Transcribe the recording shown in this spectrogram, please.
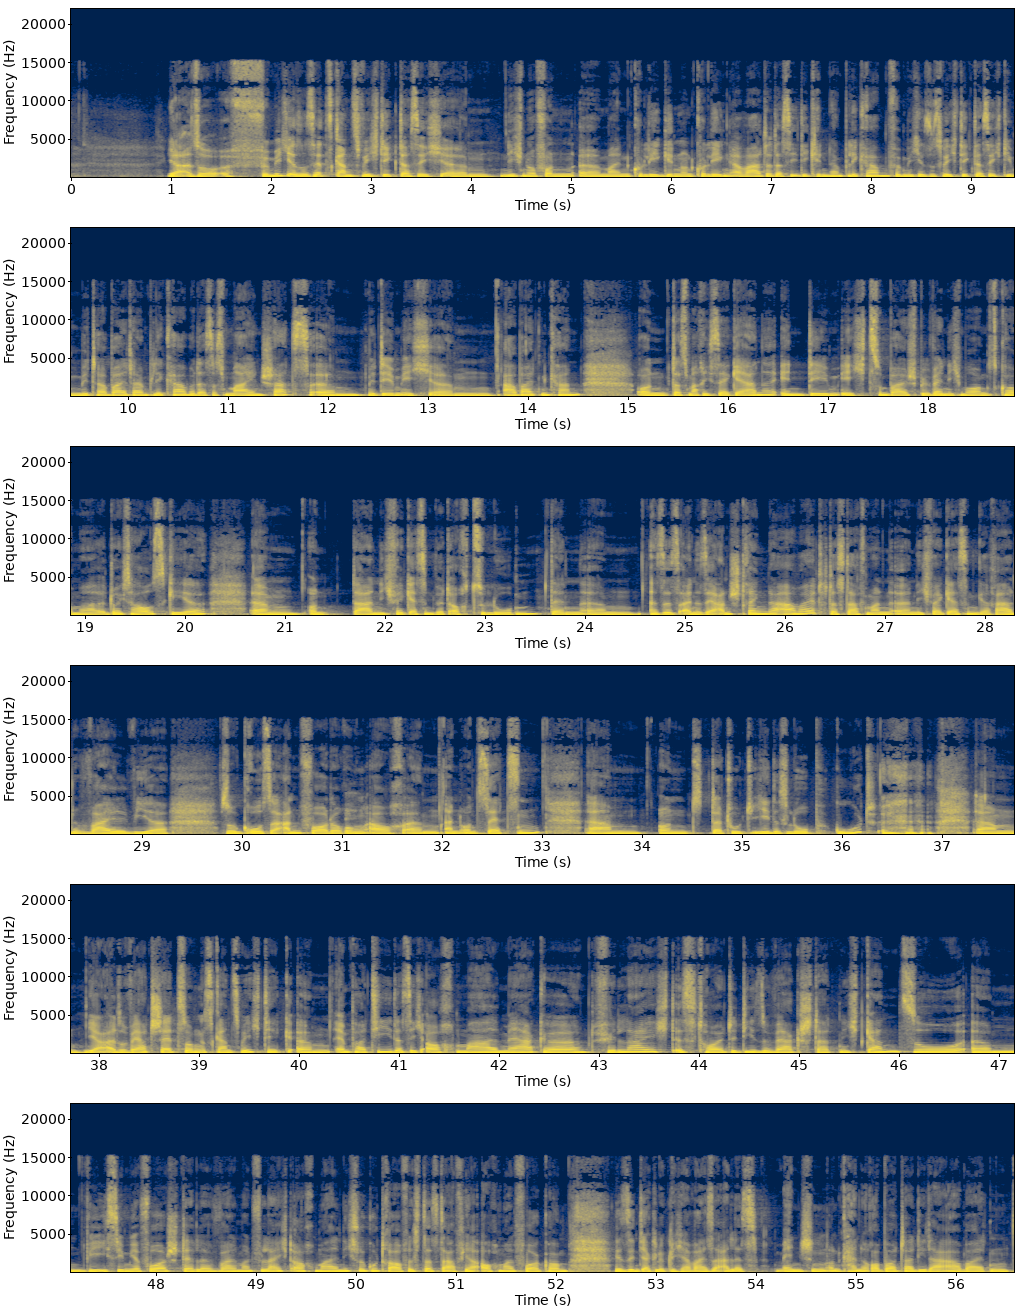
Ja, also äh, für mich ist es jetzt ganz wichtig, dass ich ähm, nicht nur von äh, meinen Kolleginnen und Kollegen erwarte, dass sie die Kinder im Blick haben. Für mich ist es wichtig, dass ich die Mitarbeiter im Blick habe. Das ist mein Schatz, ähm, mit dem ich ähm, arbeiten kann. Und das mache ich sehr gerne, indem ich zum Beispiel, wenn ich morgens komme, durchs Haus gehe ähm, und da nicht vergessen wird, auch zu loben, denn ähm, es ist eine sehr anstrengende Arbeit, das darf man äh, nicht vergessen, gerade weil wir so große Anforderungen auch ähm, an uns setzen. Ähm, und da tut jedes Lob gut. ähm, ja, also Wertschätzung ist ganz wichtig. Ähm, Empathie, dass ich auch mal merke, vielleicht ist heute diese Werkstatt nicht ganz so, ähm, wie ich sie mir vorstelle, weil man vielleicht auch mal nicht so gut drauf ist. Das darf ja auch mal vorkommen. Wir sind ja glücklicherweise alles Menschen und keine Roboter, die da arbeiten.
